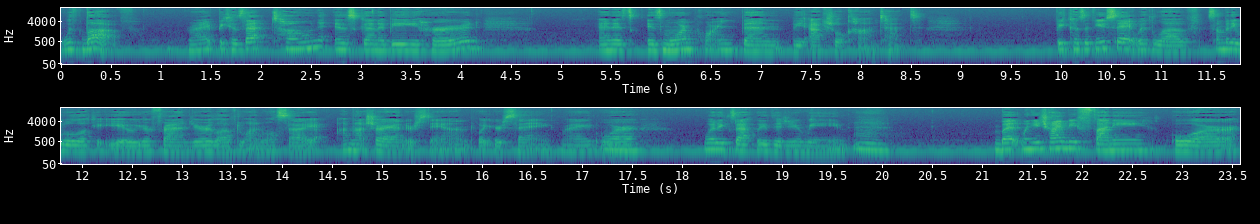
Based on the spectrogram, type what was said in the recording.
with love, right? Because that tone is going to be heard and it's is more important than the actual content. Because if you say it with love, somebody will look at you, your friend, your loved one will say, I'm not sure I understand what you're saying, right? Mm. Or what exactly did you mean? Mm. But when you try and be funny or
